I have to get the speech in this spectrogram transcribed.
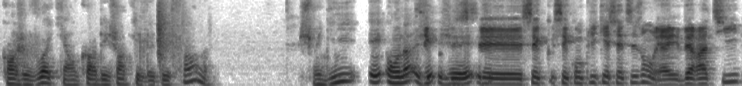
quand je vois qu'il y a encore des gens qui le défendent, je me dis, et on a, c'est compliqué cette saison. Et Verratti,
